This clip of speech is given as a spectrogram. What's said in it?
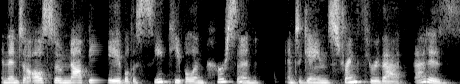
And then to also not be able to see people in person and to gain strength through that, that is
